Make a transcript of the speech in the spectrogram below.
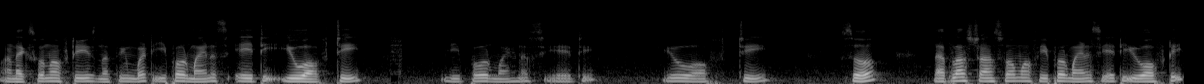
and x1 of t is nothing but e power minus at u of t, e power minus at u of t. So, Laplace transform of e power minus at u of t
